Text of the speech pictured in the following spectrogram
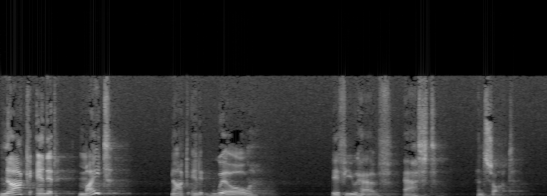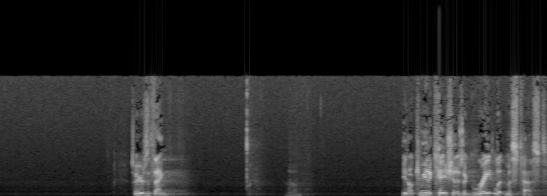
Knock and it might, knock and it will if you have asked and sought. So here's the thing. You know, communication is a great litmus test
